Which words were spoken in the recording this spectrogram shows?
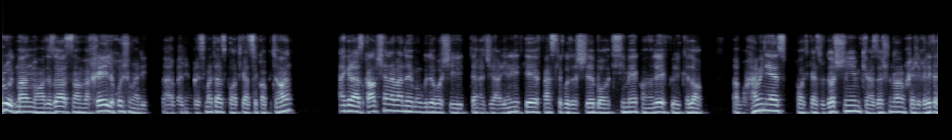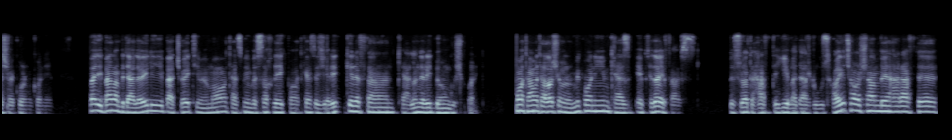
درود من محادثه هستم و خیلی خوش اومدید به اولین قسمت از پادکست کاپیتان. اگر از قبل شنونده ما بوده باشید در جریانید که فصل گذشته با تیم کانال فیل کلاب و با همین اسم پادکست رو داشتیم که ازشون هم خیلی خیلی تشکر می‌کنیم. ولی بنا به دلایلی بچه های تیم ما تصمیم به ساخت یک پادکست جدید گرفتن که الان دارید به اون گوش کنید ما تمام تلاشمون رو می‌کنیم که از ابتدای فصل به صورت هفتگی و در روزهای چهارشنبه هر هفته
